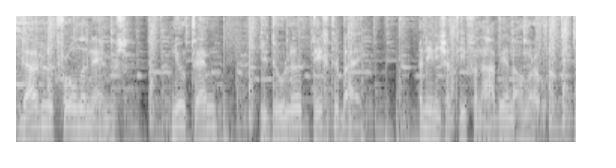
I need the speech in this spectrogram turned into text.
Duidelijk voor ondernemers. Nieuw 10. Je doelen dichterbij. Een initiatief van ABN AMRO.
